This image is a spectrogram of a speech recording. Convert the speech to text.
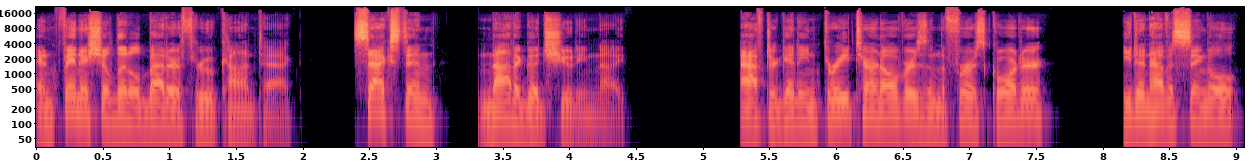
and finish a little better through contact. Sexton, not a good shooting night. After getting three turnovers in the first quarter, he didn't have a single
